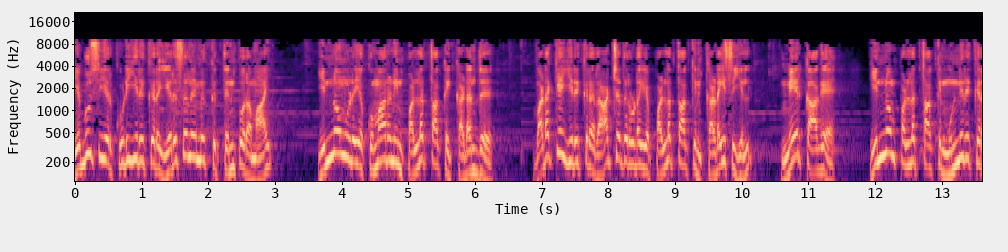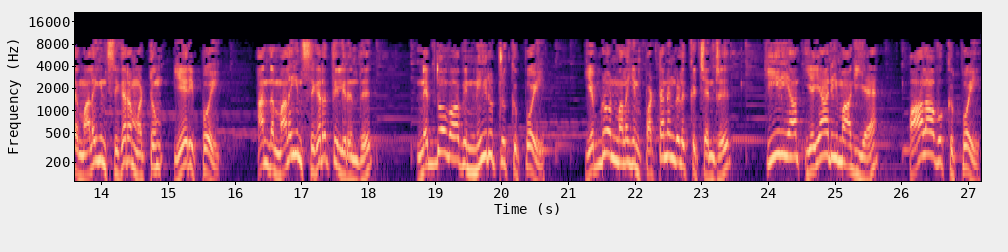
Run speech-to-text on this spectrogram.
எபூசியர் குடியிருக்கிற எருசலேமுக்கு தென்புறமாய் இன்னோமுடைய குமாரனின் பள்ளத்தாக்கை கடந்து வடக்கே இருக்கிற ராட்சதருடைய பள்ளத்தாக்கின் கடைசியில் மேற்காக இன்னும் பள்ளத்தாக்கின் முன்னிருக்கிற மலையின் சிகரம் மட்டும் ஏறிப்போய் அந்த மலையின் சிகரத்திலிருந்து நெப்தோவாவின் நீருற்றுக்குப் போய் எப்ரோன் மலையின் பட்டணங்களுக்குச் சென்று கீரியாத் எயாரிமாகிய பாலாவுக்குப் போய்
